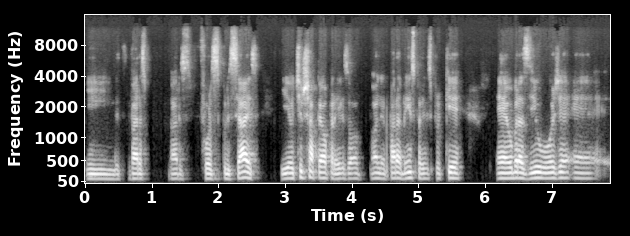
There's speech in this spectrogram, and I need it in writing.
em várias várias forças policiais, e eu tiro chapéu para eles, olha, parabéns para eles, porque é, o Brasil hoje é, é,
